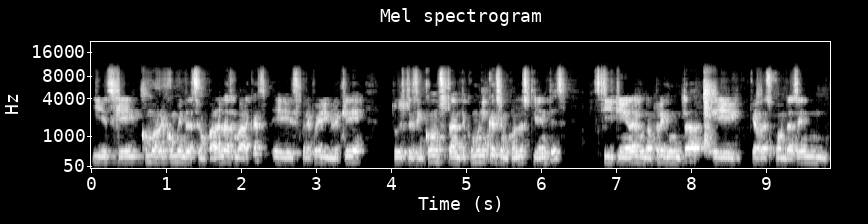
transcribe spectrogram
y es que como recomendación para las marcas es preferible que tú estés en constante comunicación con los clientes si tienen alguna pregunta, eh, que respondas en,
